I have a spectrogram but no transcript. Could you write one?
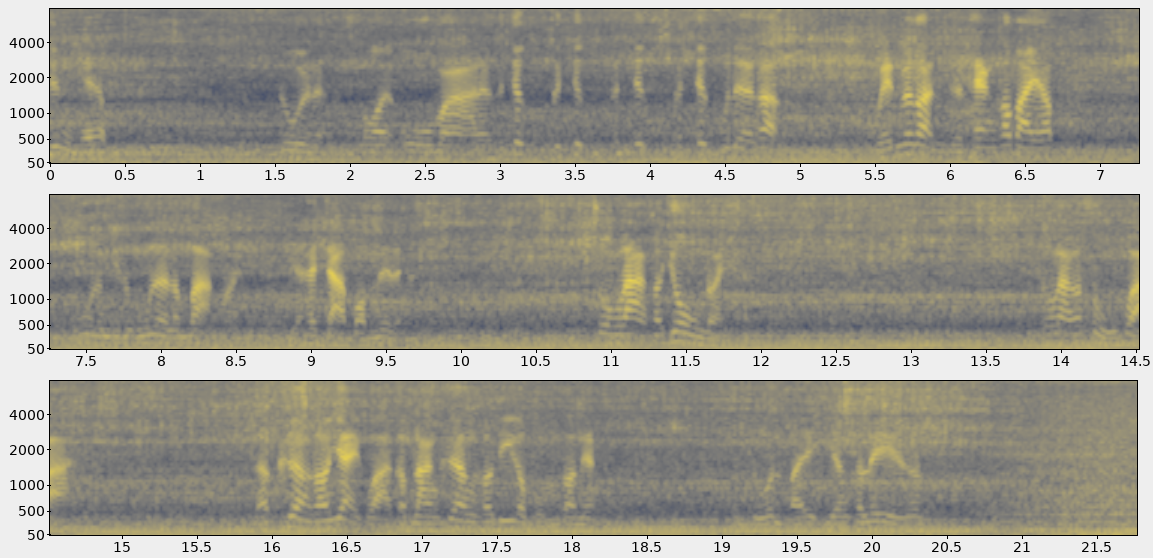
ขึ้นอย่างเงี้ยครับ ดูนะรอยโอมาเลยกระจึกกระจึกกระจึกกระจึกไปเลยก็ เว้นไว้ก่อนเดี๋ยวแทงเข้าไปครับอู้มีตรงนู้นลำบากหน่อยเดี๋ยวให้จ่าบอมนี่แหละช่วงล่างเขาโยงหน่อยช่วงล่างเขาสูงกว่า แล้วเครื่องเขาใหญ่กว่ากำลังเครื่องเขาดีกว่าผมตอนเนี้ยดูนไปเอียงทะเลนู่นเดี๋ย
